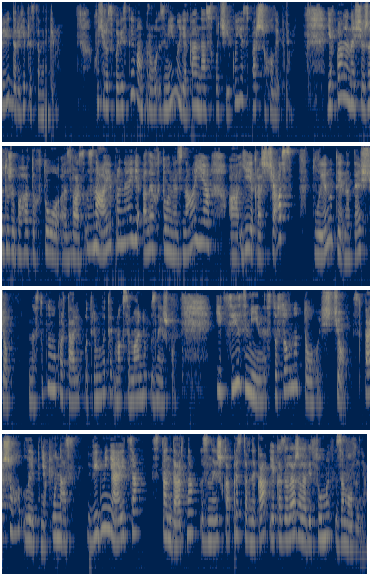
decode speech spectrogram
Привіт, дорогі представники! Хочу розповісти вам про зміну, яка нас очікує з 1 липня. Я впевнена, що вже дуже багато хто з вас знає про неї, але хто не знає, є якраз час вплинути на те, щоб в наступному кварталі отримувати максимальну знижку. І ці зміни стосовно того, що з 1 липня у нас відміняється стандартна знижка представника, яка залежала від суми замовлення.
